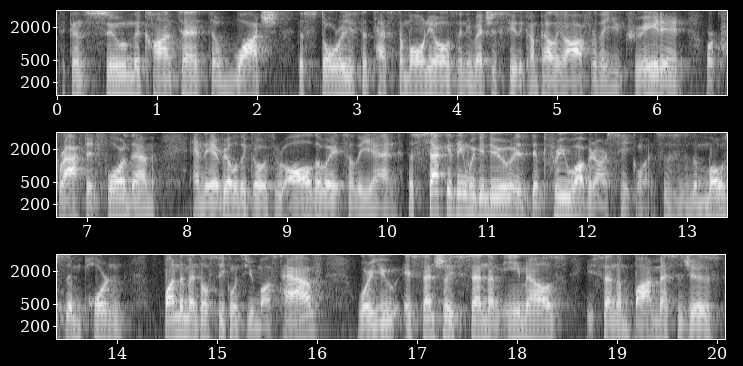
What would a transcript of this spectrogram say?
to consume the content, to watch the stories, the testimonials, and eventually see the compelling offer that you've created or crafted for them, and they'll be able to go through all the way till the end. The second thing we can do is the pre-webinar sequence. This is the most important fundamental sequence you must have where you essentially send them emails, you send them bot messages,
